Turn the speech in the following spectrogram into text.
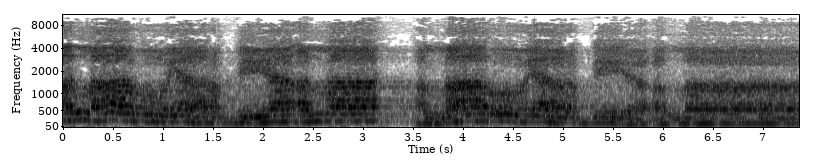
الله يا ربي يا الله الله يا ربي يا الله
